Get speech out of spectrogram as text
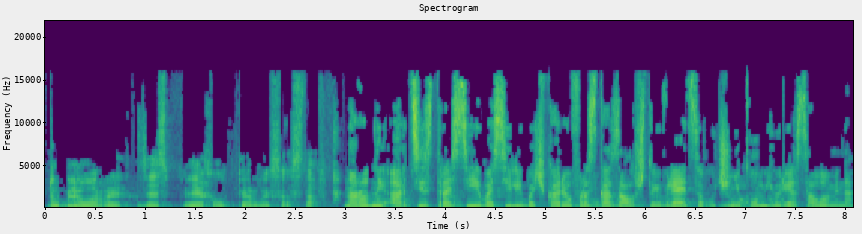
дублеры. Здесь приехал первый состав. Народный артист России Василий Бочкарев рассказал, что является учеником Юрия Соломина.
